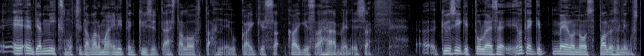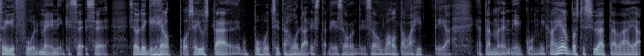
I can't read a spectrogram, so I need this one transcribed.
en, en tiedä miksi, mutta sitä varmaan eniten kysytään sitä lohta niin kuin kaikissa, kaikissa häämenyissä kyllä siikin tulee se, jotenkin meillä on noussut paljon se niin street food meininki, se, se, se jotenkin helppoa. Se just tämä, niin kun puhut siitä hodarista, niin se on, se on valtava hitti ja, ja tämmöinen, niin kuin, mikä on helposti syötävää ja,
